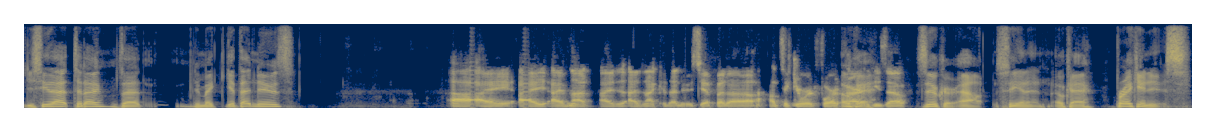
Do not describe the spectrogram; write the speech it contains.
you see that today? Is that you make get that news? Uh, I I I've not I I've not get that news yet, but uh, I'll take your word for it. Okay. right, he's out. Zucker out. CNN. Okay. Breaking news.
